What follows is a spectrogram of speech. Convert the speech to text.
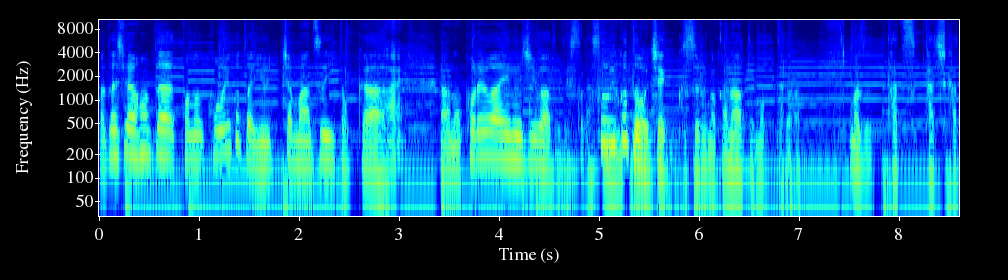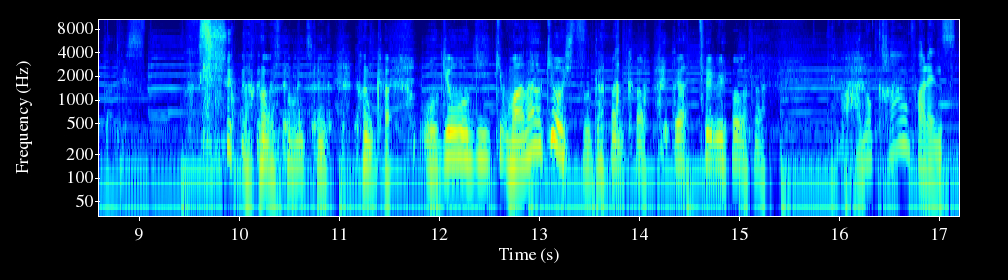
私は本当はこのこういうことは言っちゃまずいとか、はい。あのこれは NG ワードですとかそういうことをチェックするのかなと思ったら、まず立つ立ち方です。本当になんかお行儀マナー教室かなんかやってるようなでもあのカンファレンス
